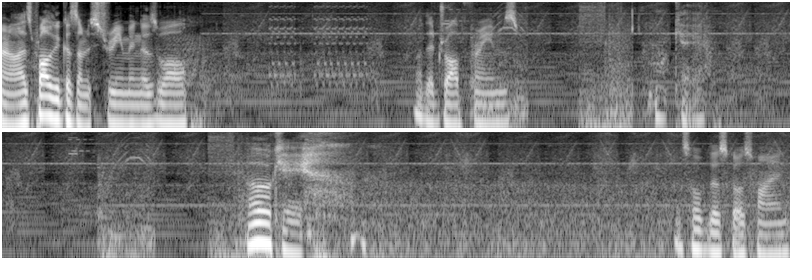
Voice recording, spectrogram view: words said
I don't know, that's probably because I'm streaming as well. Or the drop frames. Okay. Okay. Let's hope this goes fine.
